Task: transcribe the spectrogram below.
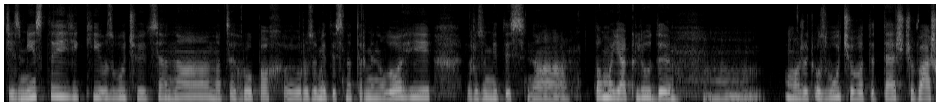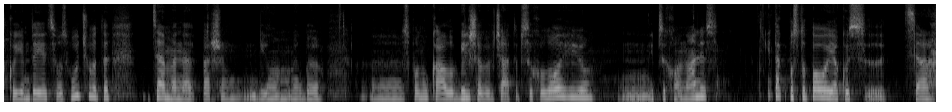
Ті змісти, які озвучуються на, на цих групах, е, розумітись на термінології, розумітись на тому, як люди можуть озвучувати те, що важко їм дається озвучувати. Це мене першим ділом якби спонукало більше вивчати психологію і психоаналіз. І так поступово якось е, ця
